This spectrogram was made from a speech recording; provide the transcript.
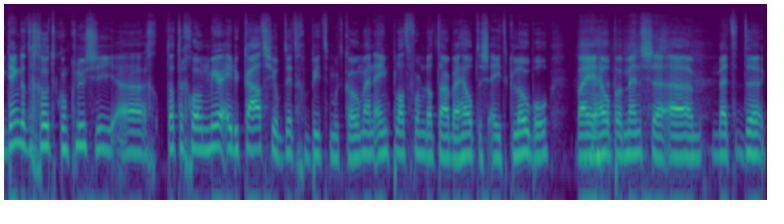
Ik denk dat de grote conclusie eh, g- dat er gewoon meer educatie op dit gebied moet komen. En één platform dat daarbij helpt is Eat Global. Wij helpen mensen ehm, met de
